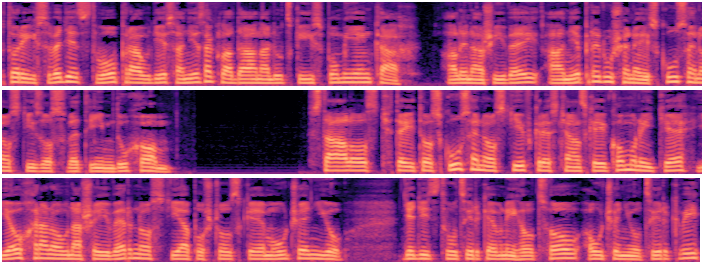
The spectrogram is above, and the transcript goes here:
ktorých svedectvo o pravde sa nezakladá na ľudských spomienkach, ale na živej a neprerušenej skúsenosti so Svetým Duchom. Stálosť tejto skúsenosti v kresťanskej komunite je ochranou našej vernosti a poštolskému učeniu, dedictvu cirkevných otcov a učeniu cirkvy,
